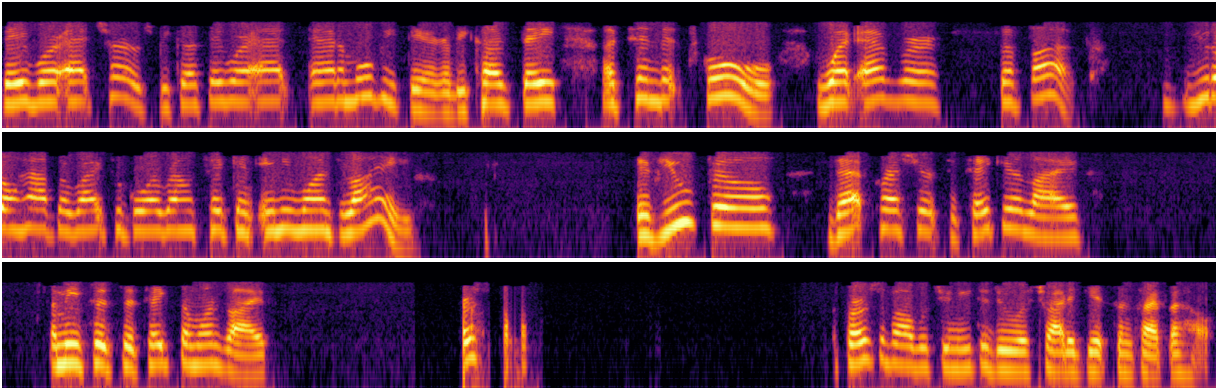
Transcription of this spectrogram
they were at church, because they were at, at a movie theater, because they attended school, whatever the fuck. You don't have the right to go around taking anyone's life. If you feel that pressure to take your life I mean, to, to take someone's life, first first of all, what you need to do is try to get some type of help.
